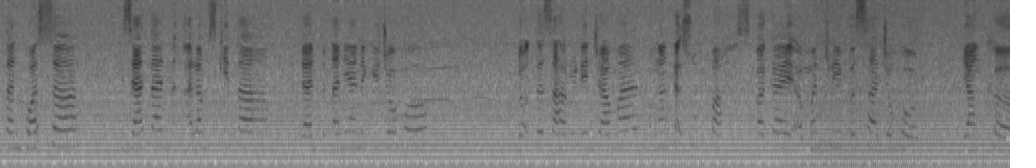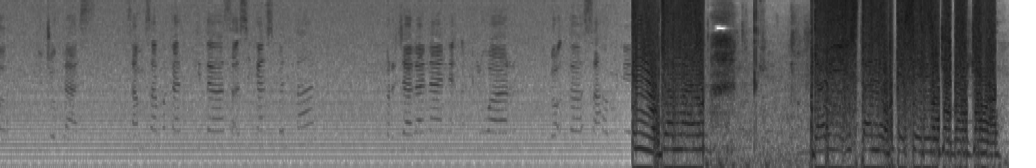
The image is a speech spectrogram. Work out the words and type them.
Jawatan kuasa Kesihatan Alam Sekitar dan Pertanian Negeri Johor, Dr. Saharudin Jamal mengangkat sumpah sebagai Menteri Besar Johor yang ke-17. Sama-sama kita saksikan sebentar perjalanan keluar Dr. Saharudin Jamal dari Istana Presiden Johor.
